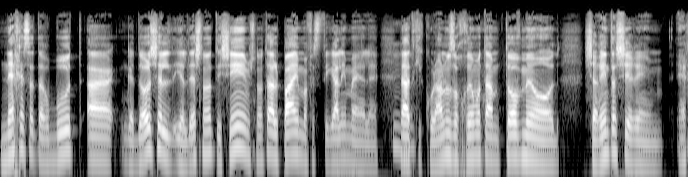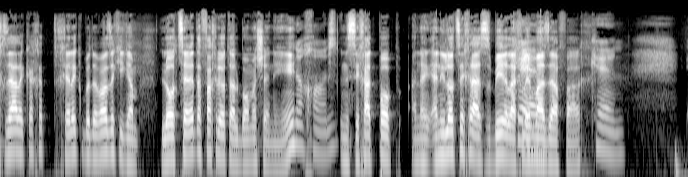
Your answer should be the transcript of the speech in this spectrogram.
נכס התרבות הגדול של ילדי שנות ה-90, שנות ה-2000, הפסטיגלים האלה. את יודעת, כי כולנו זוכרים אותם טוב מאוד, שרים את השירים. איך זה היה לקחת חלק בדבר הזה? כי גם לא עוצרת הפך להיות האלבום השני. נכון. נסיכת פופ, אני, אני לא צריך להסביר לך כן. למה זה הפך. כן. Uh,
